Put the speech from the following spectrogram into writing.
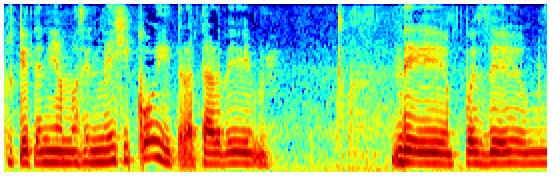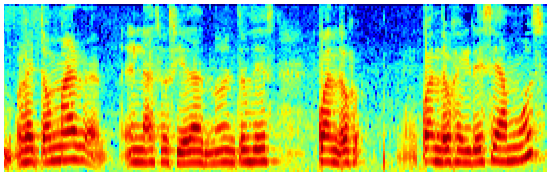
pues, que teníamos en México y tratar de, de, pues, de retomar en la sociedad, ¿no? Entonces, cuando, cuando regresamos,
